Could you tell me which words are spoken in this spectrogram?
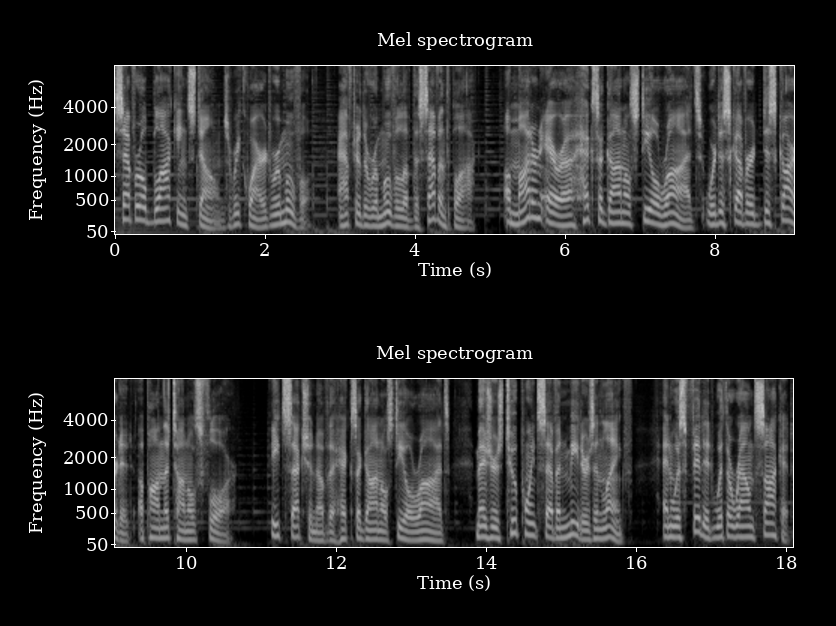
several blocking stones required removal. After the removal of the seventh block, a modern-era hexagonal steel rods were discovered discarded upon the tunnel's floor. Each section of the hexagonal steel rods measures 2.7 meters in length and was fitted with a round socket,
